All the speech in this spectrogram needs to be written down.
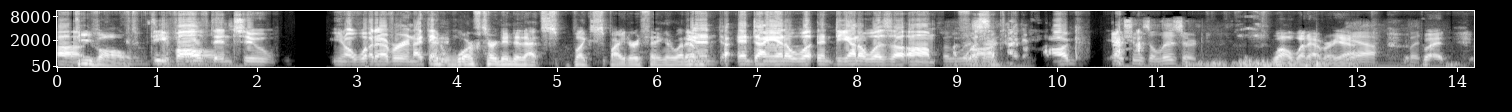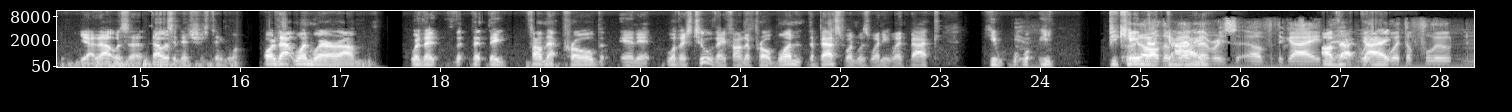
uh, Devolved. devolved Devolved. into you know whatever, and I think And Worf turned into that like spider thing or whatever. and and Diana was and Deanna was a um A was lizard. some type of frog. No, she was a lizard. well, whatever. Yeah, but but yeah, that was a that was an interesting one. Or that one where um where they that they found that probe and it well, there's two. They found a probe. One, the best one was when he went back. He he became with all that the guy. memories of the guy Of that with, guy. with the flute and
